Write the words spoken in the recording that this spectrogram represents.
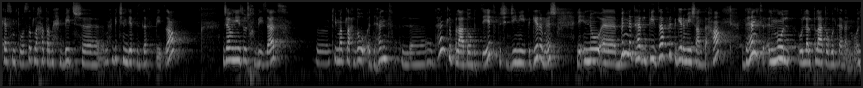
كاس متوسط لخاطر ما حبيتش ما حبيتش ندير بزاف بيتزا. جاوني زوج خبيزات. كما تلاحظوا دهنت دهنت البلاطو بالزيت باش تجيني تقرمش لأنه آه، بنت هذه البيتزا في التقرميشة نتاعها. دهنت المول ولا البلاطو قلت أنا المول.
